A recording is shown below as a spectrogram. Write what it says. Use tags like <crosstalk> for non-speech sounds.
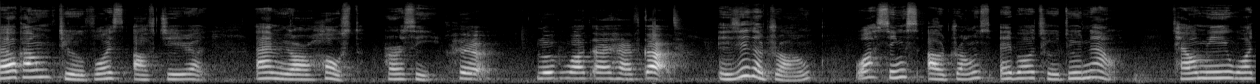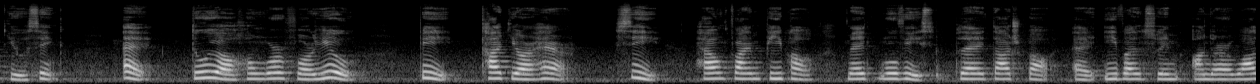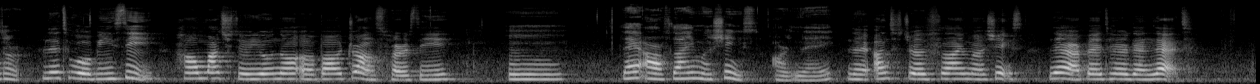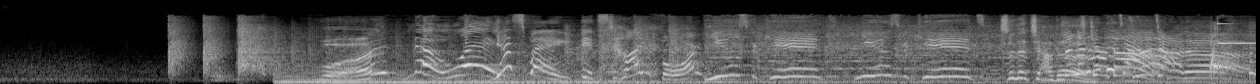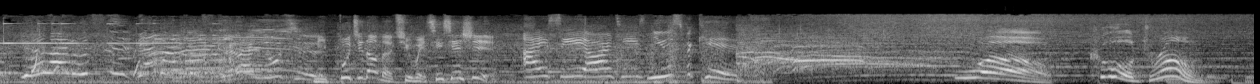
Welcome to Voice of Jiren. I'm your host, Percy. Here, look what I have got. Is it a drone? What things are drones able to do now? Tell me what you think. A. Do your homework for you. B. Cut your hair. C. Help find people, make movies, play dodgeball, and even swim underwater. That will be C. How much do you know about drones, Percy? Mm, they are flying machines, aren't they? They aren't just flying machines. They are better than that. What? No way! Yes way! It's time for News for Kids. News for Kids. 真的假的？真的假的？真的假的？原来如此，原来如此。原来如此！你不知道的趣味新鲜事。 ICRT's News for Kids. Whoa! Cool drone!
